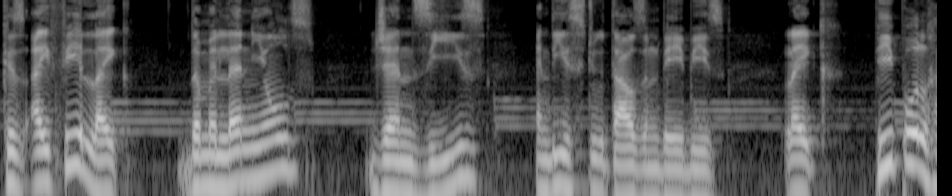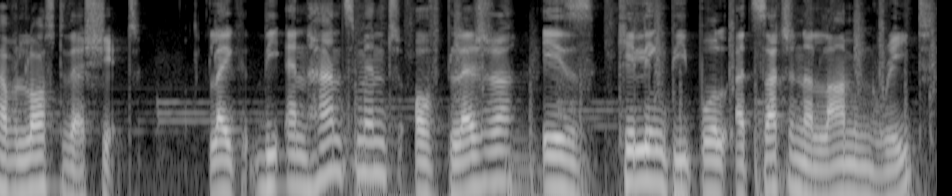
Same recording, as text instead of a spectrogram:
because I feel like the millennials Gen Zs, and these 2000 babies, like, people have lost their shit. Like, the enhancement of pleasure is killing people at such an alarming rate,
